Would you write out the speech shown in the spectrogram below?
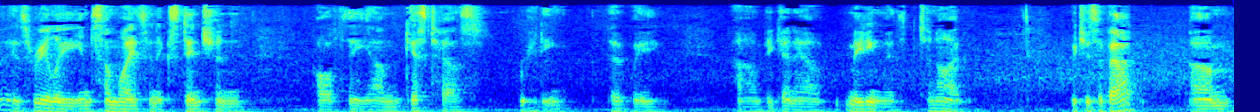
is really, in some ways, an extension of the um, guest house reading that we uh, began our meeting with tonight, which is about um,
